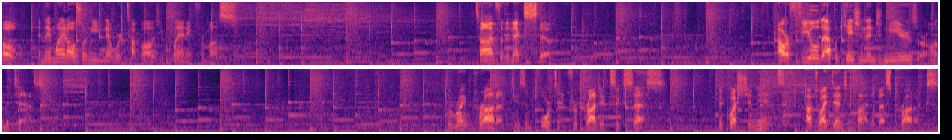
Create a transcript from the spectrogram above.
Oh, and they might also need network topology planning from us. Time for the next step. Our field application engineers are on the task. The right product is important for project success. The question is, how to identify the best products.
